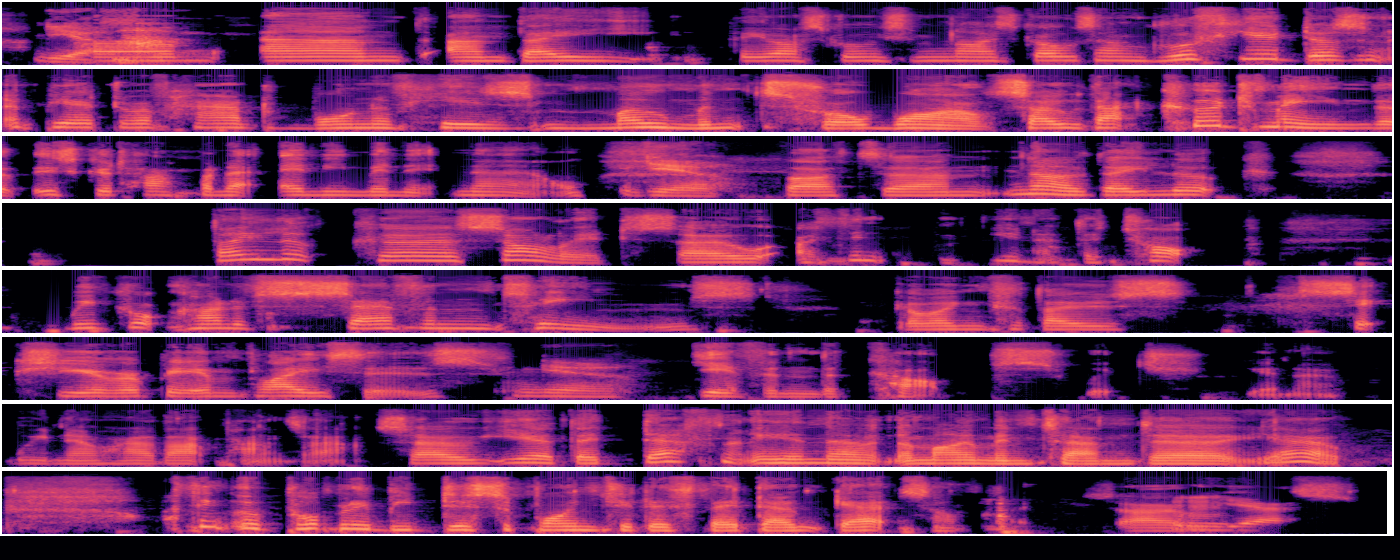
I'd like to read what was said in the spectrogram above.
Yeah. Um, and and they they are scoring some nice goals. And Ruffier doesn't appear to have had one of his moments for a while, so that could mean that this could happen at any minute now. yeah. But um, no, they look they look uh, solid. So I think you know the top. We've got kind of seven teams going for those six European places Yeah. given the cups, which you know we know how that pans out. So yeah, they're definitely in there at the moment, and uh, yeah, I think we'll probably be disappointed if they don't get something. So Mm. yes,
